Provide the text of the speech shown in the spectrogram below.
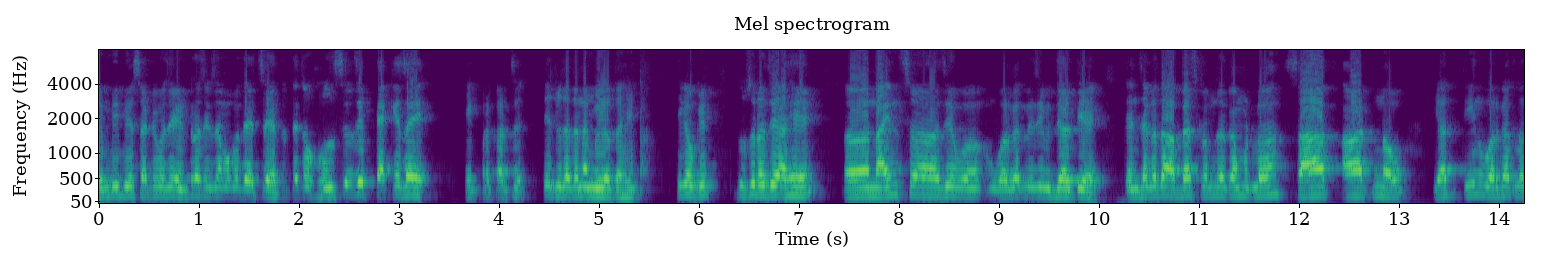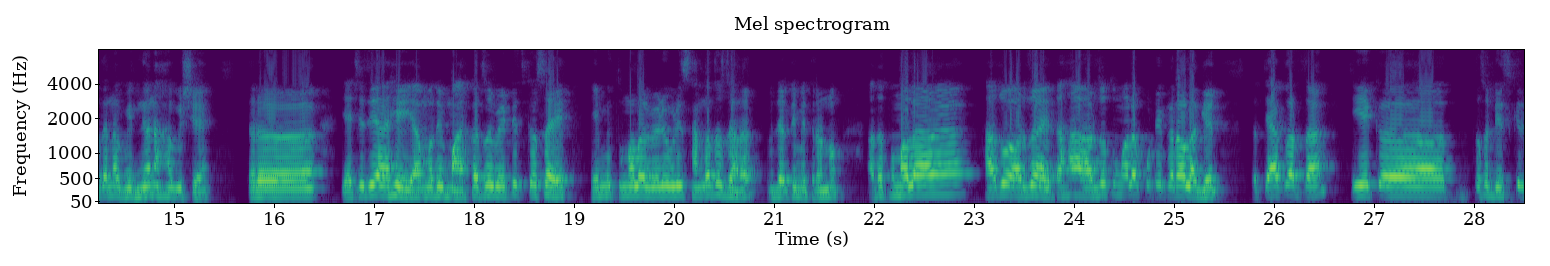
एम बी बी एससाठी जे एंट्रन्स एक्झाम वगैरे द्यायचं आहे तर त्याचं होलसेल जे पॅकेज आहे एक प्रकारचं ते सुद्धा त्यांना मिळत आहे. ठीक आहे ओके दुसरं जे आहे नाईन्थ जे व- वर्गातले जे विद्यार्थी आहे त्यांच्याकरता अभ्यासक्रम जर का म्हटलं सात आठ नऊ या तीन वर्गातला त्यांना विज्ञान हा विषय आहे. तर याचे जे आहे यामध्ये मार्काचं वेटेज कसं आहे हे मी तुम्हाला वेळोवेळी सांगतच जाणार विद्यार्थी मित्रांनो. आता तुम्हाला हा जो अर्ज आहे तर हा अर्ज तुम्हाला कुठे करावा लागेल? तर त्याकरता ती एक तसं डिस्क्रि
